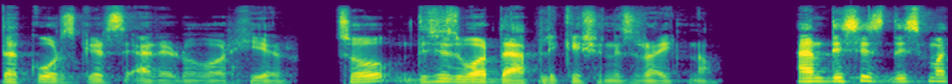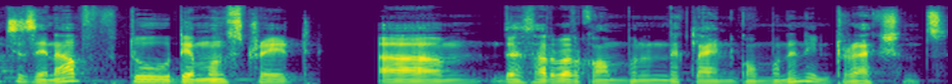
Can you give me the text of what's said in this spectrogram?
the course gets added over here. So this is what the application is right now. And this is this much is enough to demonstrate um, the server component the client component interactions.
